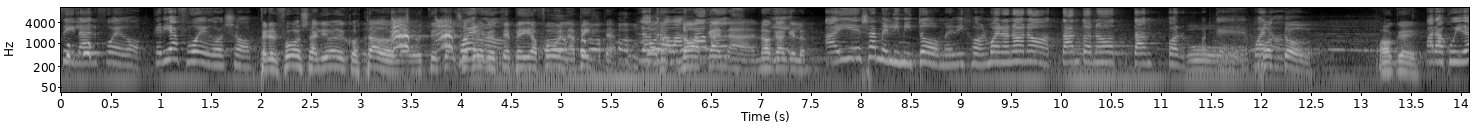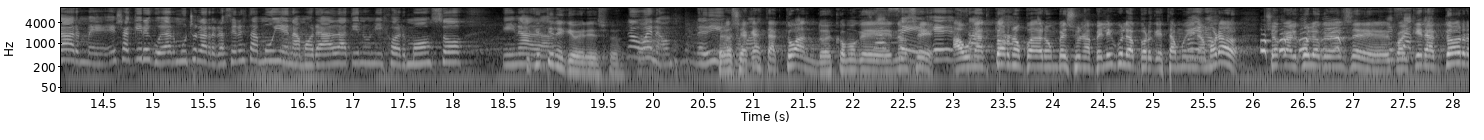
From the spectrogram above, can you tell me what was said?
sí, la del fuego. Quería fuego yo. Pero el fuego salió del costado. la- usted- usted- yo creo Bueno. que usted pedía fuego en la pista. Lo No, acá en la, no acá y que lo. Ahí ella me limitó, me dijo, bueno, no, no, tanto no, tan por, porque, Uh, bueno, Hot dog. Ok. para cuidarme. Ella quiere cuidar mucho la relación, está muy enamorada, tiene un hijo hermoso y ¿Y nada. qué tiene que ver eso? No, bueno, le digo. Pero si acá nomás. está actuando, es como que, Ya no sé, sé, a un exacto. actor no puede dar un beso en una película porque está muy Bueno. enamorado. Yo calculo que, no sé, Exacto. cualquier actor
